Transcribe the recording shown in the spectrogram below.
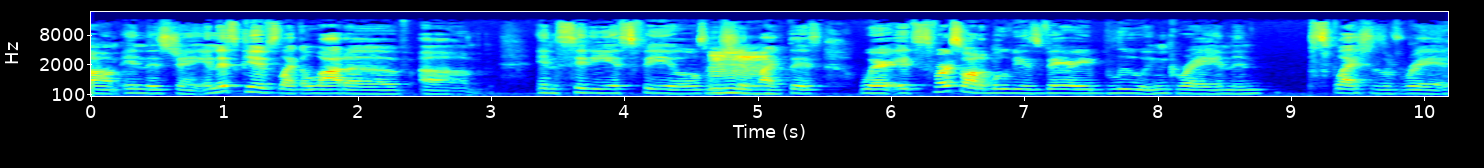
um, in this Jane, and this gives like a lot of um, insidious feels and Mm-hmm. shit like this, where it's first of all the movie is very blue and gray, and then splashes of red,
